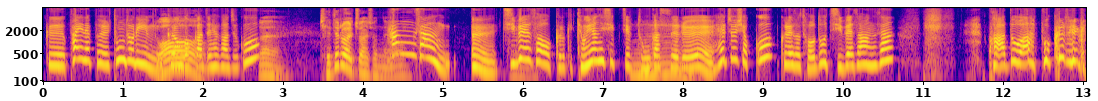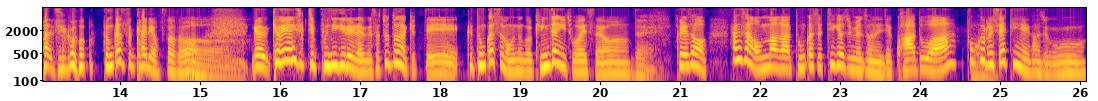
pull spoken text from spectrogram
그 파인애플 통조림 와. 그런 것까지 해가지고 네. 제대로 할 줄 아셨네요. 항상 예, 집에서 그렇게 경양식집 음. 돈가스를 해주셨고 그래서 저도 집에서 항상 과도와 포크를 가지고 돈가스 칼이 없어서 아. 그러니까 경양식집 분위기를 내면서 초등학교 때 그 돈가스 먹는 걸 굉장히 좋아했어요. 네. 그래서 항상 엄마가 돈가스 튀겨주면 저는 이제 과도와 포크를 어. 세팅해가지고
